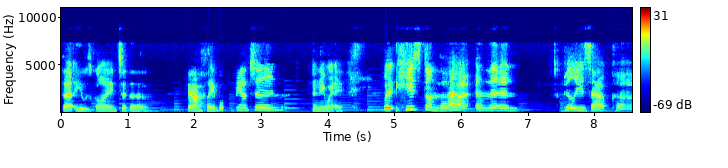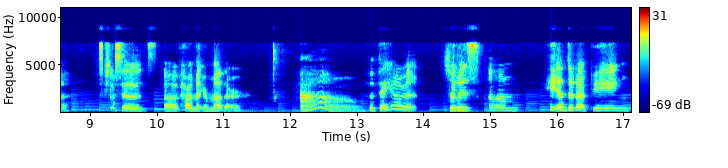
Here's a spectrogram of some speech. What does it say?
that he was going to the Yeah. Playboy Mansion. Anyway, but he's done that, and then Billy Zabka episodes of How I Met Your Mother, Oh. but they haven't. So he the- was um he ended up being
